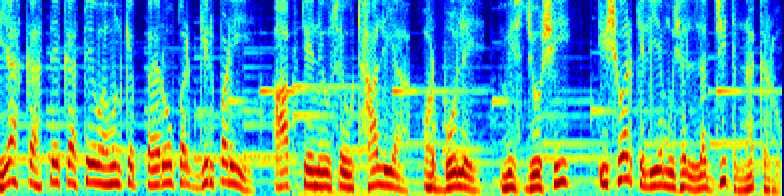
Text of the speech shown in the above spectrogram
यह कहते कहते वह उनके पैरों पर गिर पड़ी। आपटे ने उसे उठा लिया और बोले, मिस जोशी, ईश्वर के लिए मुझे लज्जित न करो।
